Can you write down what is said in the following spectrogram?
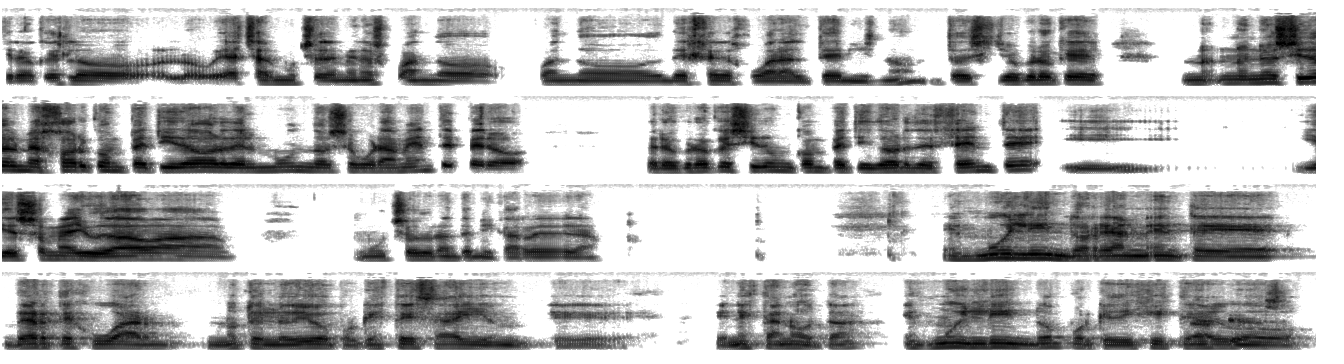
creo que es lo, lo, voy a echar mucho de menos cuando, cuando deje de jugar al tenis, ¿no? Entonces yo creo que no, no, he sido el mejor competidor del mundo seguramente, pero, pero creo que he sido un competidor decente y, y eso me ha ayudado a, mucho durante mi carrera. Es muy lindo realmente verte jugar, no te lo digo porque estés ahí en, eh, en esta nota, es muy lindo porque dijiste algo,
